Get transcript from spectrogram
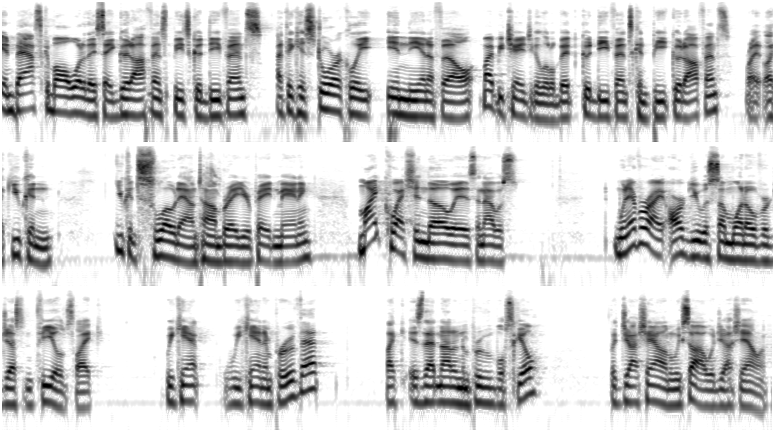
in basketball, what do they say? Good offense beats good defense. I think historically in the NFL, might be changing a little bit. Good defense can beat good offense, right? Like you can you can slow down Tom Brady or Peyton Manning. My question though is, and I was whenever I argue with someone over Justin Fields, like we can't we can't improve that. Like, is that not an improvable skill? Like Josh Allen, we saw it with Josh Allen.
